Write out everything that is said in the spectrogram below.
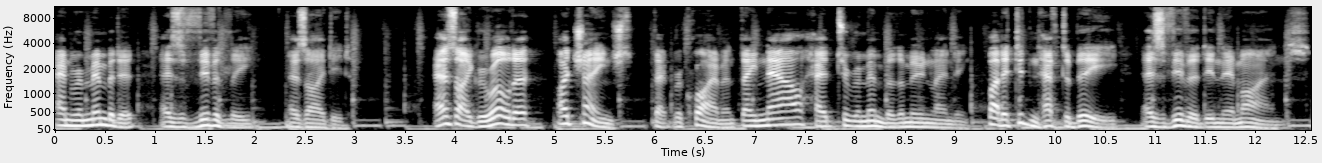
and remembered it as vividly as I did. As I grew older, I changed that requirement. They now had to remember the moon landing, but it didn't have to be as vivid in their minds.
